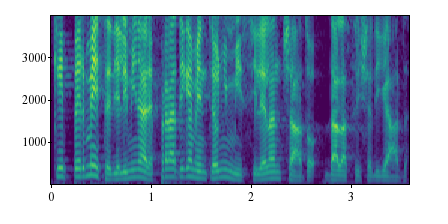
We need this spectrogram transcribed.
che permette di eliminare praticamente ogni missile lanciato dalla striscia di Gaza.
